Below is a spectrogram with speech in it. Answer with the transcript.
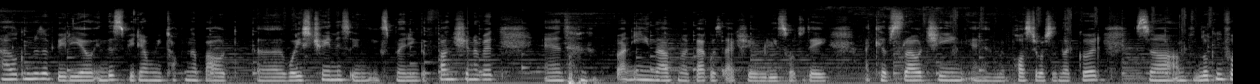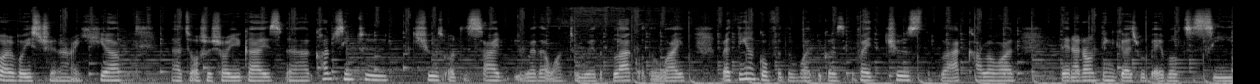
Hi, welcome to the video. In this video, I'm going to be talking about uh, waist trainers and explaining the function of it. And funny enough, my back was actually really sore today. I kept slouching and my posture wasn't that good. So I'm looking for a waist trainer right here uh, to also show you guys. Uh, can't seem to choose or decide whether I want to wear the black or the white. But I think I'll go for the white because if I choose the black color one, then I don't think you guys will be able to see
